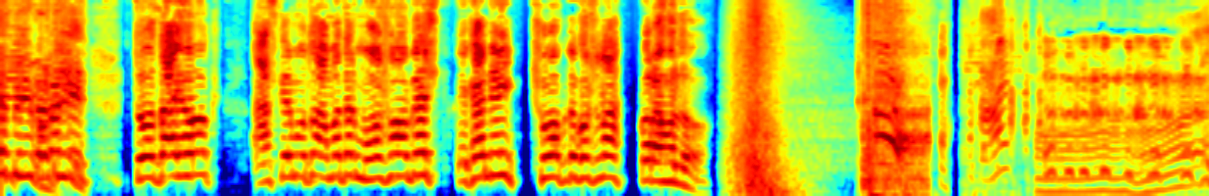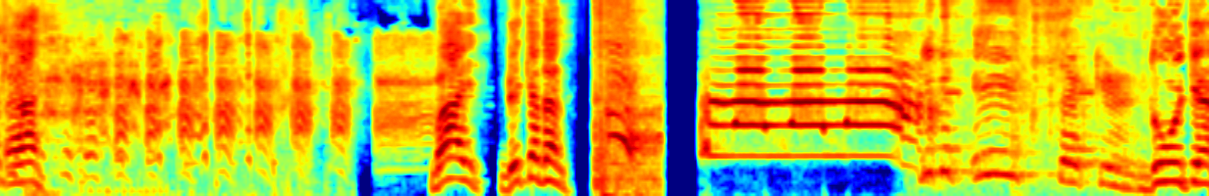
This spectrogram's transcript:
এভরিবডি তো যাই হোক আজকের মতো আমাদের মহাসমাবেশ এখানেই সমাপ্ত ঘোষণা করা হলো। ভাই ভিক্ষা দেন। দুইটা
